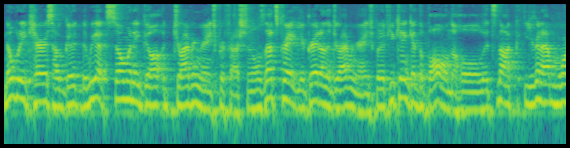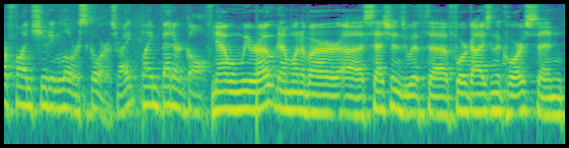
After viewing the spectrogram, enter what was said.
nobody cares how good we got so many go- driving range professionals. That's great you're great on the driving range but if you can't get the ball in the hole it's not you're gonna have more fun shooting lower scores right? Playing better golf. Now when we were out on one of our uh, sessions with uh, four guys in the course and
